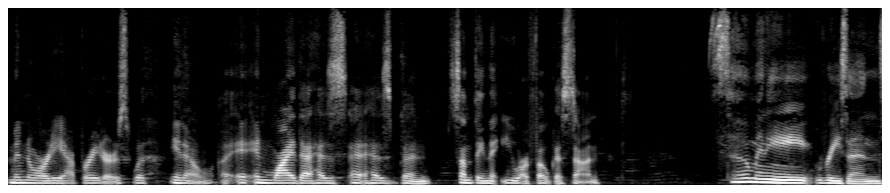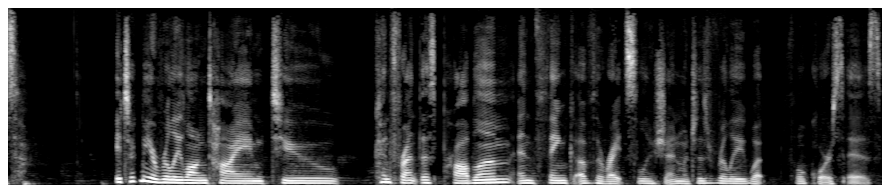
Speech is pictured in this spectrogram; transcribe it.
minority operators with you know and why that has has been something that you are focused on So many reasons. It took me a really long time to confront this problem and think of the right solution, which is really what full course is.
